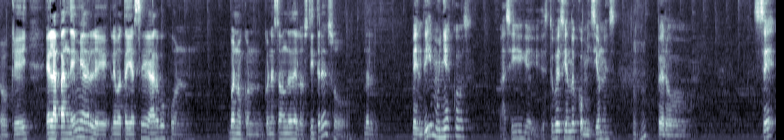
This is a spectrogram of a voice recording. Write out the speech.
Ok. En la pandemia le, le batallaste algo con... Bueno, con, con esta onda de los títeres o del... Vendí muñecos, así eh, estuve haciendo comisiones, pero sé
